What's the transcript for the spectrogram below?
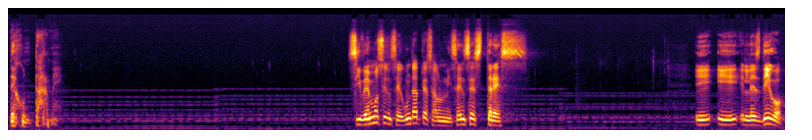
de juntarme. Si vemos en 2 Tesalonicenses 3, y, les digo,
